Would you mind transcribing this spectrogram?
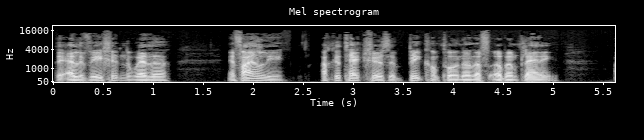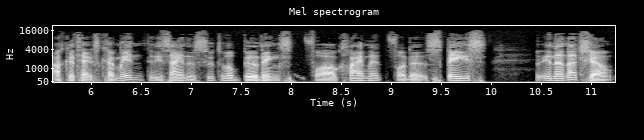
the elevation, the weather, and finally, architecture is a big component of urban planning. Architects come in to design the suitable buildings for our climate, for the space. In a nutshell,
